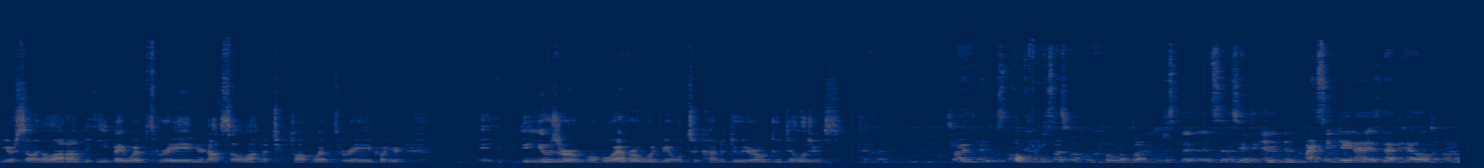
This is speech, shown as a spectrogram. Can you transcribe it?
you're selling a lot on the eBay Web three, and you're not selling a lot on the TikTok Web three, but you're the user or whoever would be able to kind of do their own due diligence. Sorry, can I just, Oh. can I just ask one quick follow-up one? Just, that it's the same thing. And, and pricing data, is that held on a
